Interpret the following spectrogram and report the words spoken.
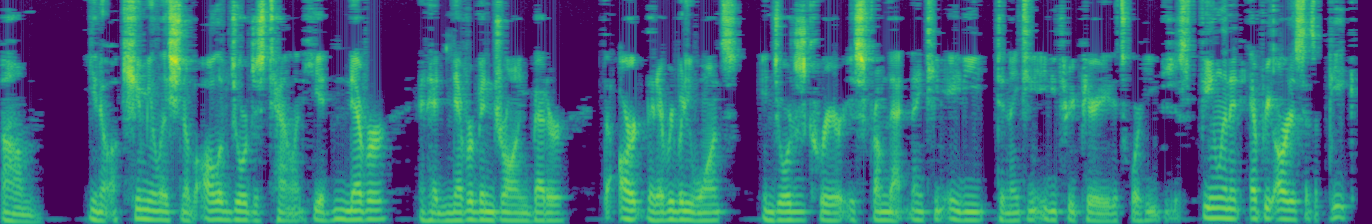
um, you know, accumulation of all of George's talent. He had never and had never been drawing better. The art that everybody wants in George's career is from that 1980 to 1983 period. It's where he was just feeling it. Every artist has a peak.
